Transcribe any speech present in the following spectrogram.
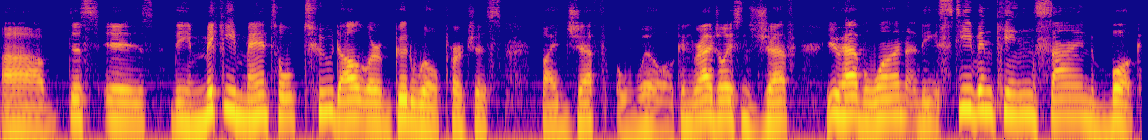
Uh, this is the Mickey Mantle $2 Goodwill purchase by Jeff Will. Congratulations, Jeff. You have won the Stephen King signed book,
